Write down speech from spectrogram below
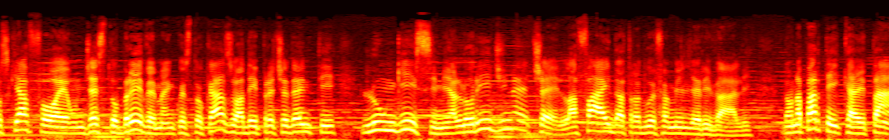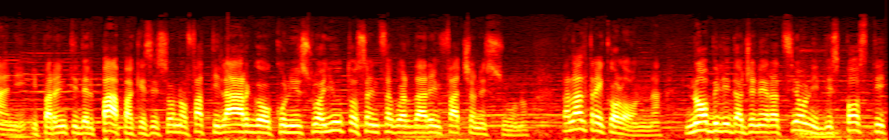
Uno schiaffo è un gesto breve, ma in questo caso ha dei precedenti lunghissimi. All'origine c'è la faida tra due famiglie rivali. Da una parte i Caetani, i parenti del Papa, che si sono fatti largo con il suo aiuto senza guardare in faccia nessuno dall'altra è colonna, nobili da generazioni disposti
